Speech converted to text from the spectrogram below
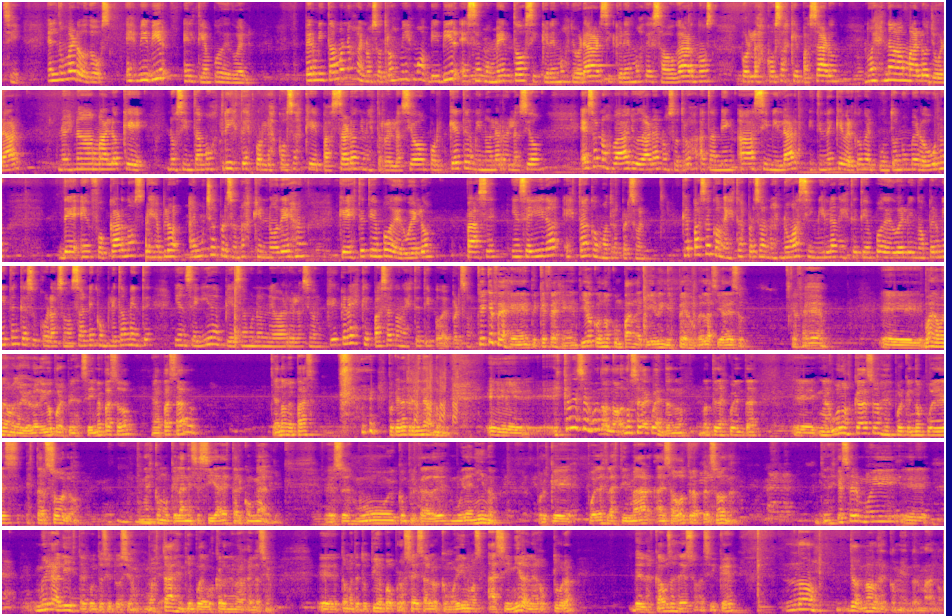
Sí. El número dos es vivir el tiempo de duelo. Permitámonos a nosotros mismos vivir ese momento si queremos llorar, si queremos desahogarnos por las cosas que pasaron. No es nada malo llorar, no es nada malo que nos sintamos tristes por las cosas que pasaron en nuestra relación, por qué terminó la relación. Eso nos va a ayudar a nosotros a también a asimilar y tiene que ver con el punto número uno de enfocarnos. Por ejemplo, hay muchas personas que no dejan que este tiempo de duelo pase y enseguida están con otra persona. ¿Qué pasa con estas personas? No asimilan este tiempo de duelo y no permiten que su corazón sane completamente y enseguida empiezan una nueva relación. ¿Qué crees que pasa con este tipo de personas? ¿Qué, qué fea gente, qué fea gente. Yo conozco un pana que vive en mi espejo, él hacía eso. Qué feo. Eh, bueno, bueno, bueno, yo lo digo por experiencia. Sí me pasó, me ha pasado. Ya no me pasa. Porque no he terminado. Eh, es que a veces uno no, no se da cuenta, ¿no? No te das cuenta. Eh, en algunos casos es porque no puedes estar solo. Tienes como que la necesidad de estar con alguien. Eso es muy complicado, es muy dañino, porque puedes lastimar a esa otra persona. Tienes que ser muy, eh, muy realista con tu situación. No estás en tiempo de buscar una nueva relación. Eh, tómate tu tiempo, procesalo, como vimos, asimila la ruptura, de las causas de eso. Así que no, yo no lo recomiendo, hermano.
